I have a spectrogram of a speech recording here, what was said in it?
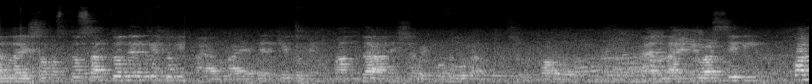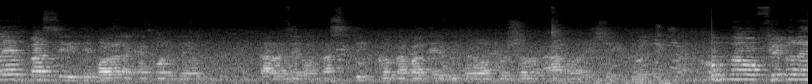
আল্লাহ, এই সমস্ত ছাত্রদেরকে তুমি আল্লাহ, এদেরকে তুমি মান্দার হিসাবে কবুল আর মঞ্জুর করো আল্লাহ ইউনিভার্সিটি কলেজ ভার্সিটিতে পড়ালেখা করলেও তারা যেন নাস্তিকতাবাদের ভিতরে অগ্রসর না হয় সেই اللهم وفقنا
